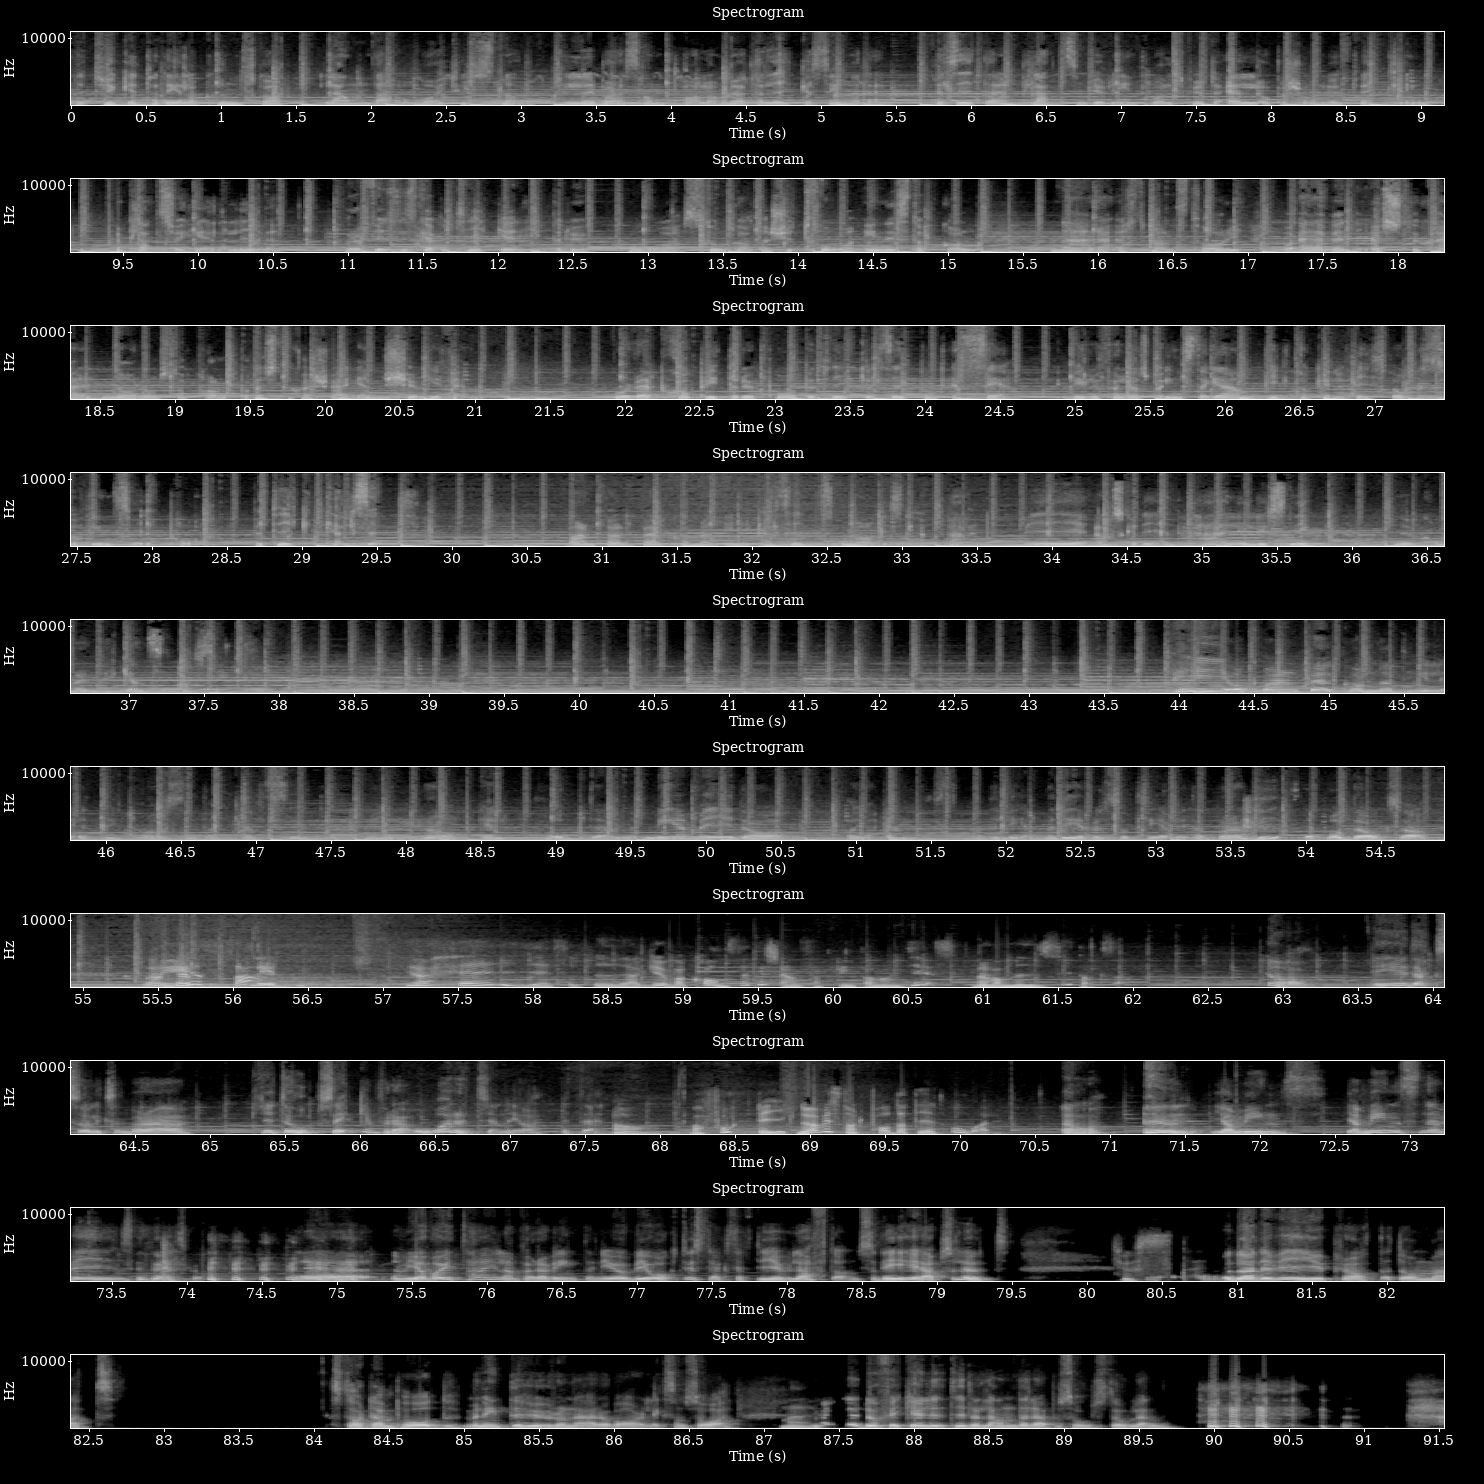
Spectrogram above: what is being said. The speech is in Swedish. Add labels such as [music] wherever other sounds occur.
för att i trygghet ta del av kunskap, landa och vara i tystnad eller bara samtala och möta likasinnade. Felsit är en plats som bjuder in till både spirituell och personlig utveckling. En plats för hela livet. Våra fysiska butiker hittar du på Storgatan 22 inne i Stockholm, nära Östermalmstorg och även i Österskär norr om Stockholm på Österskärsvägen 25. Vår webbshop hittar du på butikkelsit.se. Vill du följa oss på Instagram, TikTok eller Facebook så finns vi på Butik Kalsit. Varmt, varmt välkommen in i Kalsits magiska värld. Vi önskar dig en härlig lyssning. Nu kommer veckans avsnitt. Hej och varmt välkomna till ett nytt avsnitt av Kalsit och Mirakelpodden. Med mig idag har jag endast Madeleine, men det är väl så trevligt att bara vi ska podda också. Varmt det är sant! Ja, hej Sofia! Gud vad konstigt det känns att vi inte har någon gäst, men vad mysigt också. Ja, det är ju dags att liksom bara knyta ihop säcken för det här året känner jag lite. Ja, vad fort det gick. Nu har vi snart poddat i ett år. Ja, [clears throat] jag minns. Jag minns när vi... [laughs] eh, jag var i Thailand förra vintern ju, och vi åkte strax efter julafton, så det är absolut. Just det. Och då hade vi ju pratat om att starta en podd, men inte hur och när och var liksom så. Nej. Men då fick jag lite tid att landa där på solstolen. [laughs]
